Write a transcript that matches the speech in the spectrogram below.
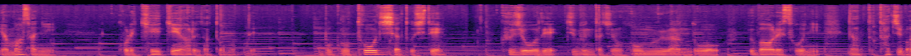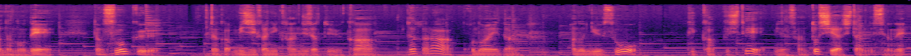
いやまさにこれ経験あるなと思って。僕も当事者として苦情で自分たちのホームグラウンドを奪われそうになった立場なのでだかすごくなんか身近に感じたというかだからこの間あのニュースをピックアップして皆さんとシェアしたんですよね。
